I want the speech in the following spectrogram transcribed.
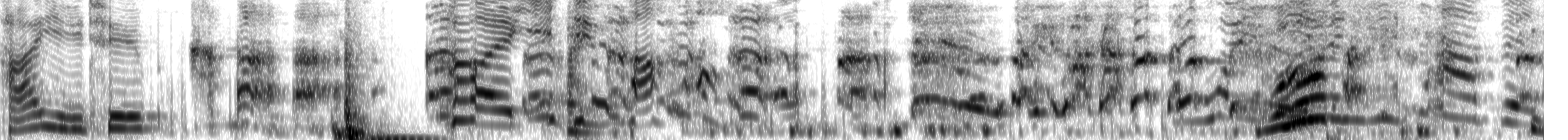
Hi, YouTube. Hi, YouTube. do What? just happened?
